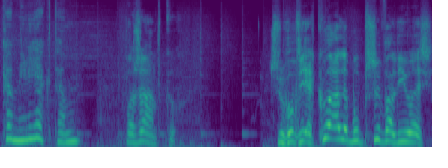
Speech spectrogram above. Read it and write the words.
Kamil, jak tam? W porządku. Człowieku, ale mu przywaliłeś.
